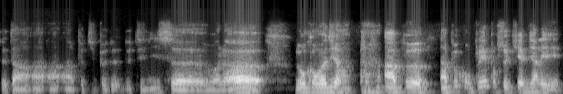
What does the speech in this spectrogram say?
Peut-être un, un- un- petit peu de, de tennis, euh, voilà. Donc on va dire un peu, un peu complet pour ceux qui aiment bien les,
